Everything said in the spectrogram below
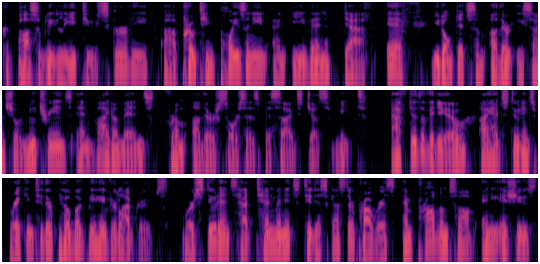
Could possibly lead to scurvy, uh, protein poisoning, and even death if you don't get some other essential nutrients and vitamins from other sources besides just meat. After the video, I had students break into their Pillbug behavior lab groups, where students had 10 minutes to discuss their progress and problem solve any issues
